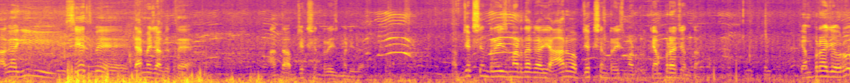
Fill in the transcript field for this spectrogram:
ಹಾಗಾಗಿ ಸೇತುವೆ ಡ್ಯಾಮೇಜ್ ಆಗುತ್ತೆ ಅಂತ ಅಬ್ಜೆಕ್ಷನ್ ರೈಸ್ ಮಾಡಿದ್ದಾರೆ. ಅಬ್ಜೆಕ್ಷನ್ ರೈಸ್ ಮಾಡಿದಾಗ ಯಾರು ಅಬ್ಜೆಕ್ಷನ್ ರೈಸ್ ಮಾಡಿದ್ರು? ಕೆಂಪರಾಜ್ ಅಂತ. ಕೆಂಪರಾಜ್ ಅವರು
